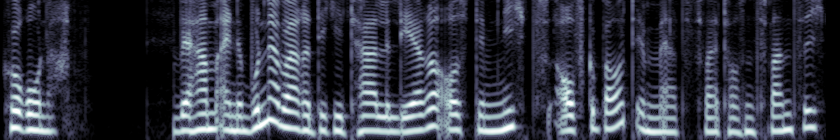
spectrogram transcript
Corona. Wir haben eine wunderbare digitale Lehre aus dem Nichts aufgebaut im März 2020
